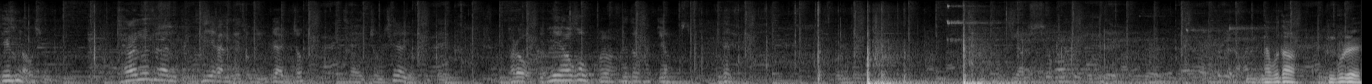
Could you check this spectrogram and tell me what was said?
계속 돼요. 잘하는 사람이 그 뒤에 가는 게 좀 유리하겠죠? 제가 좀 체력이 없을 때 바로 그 회의하고 바로 하도록 할게요. 네. 나보다 공부를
